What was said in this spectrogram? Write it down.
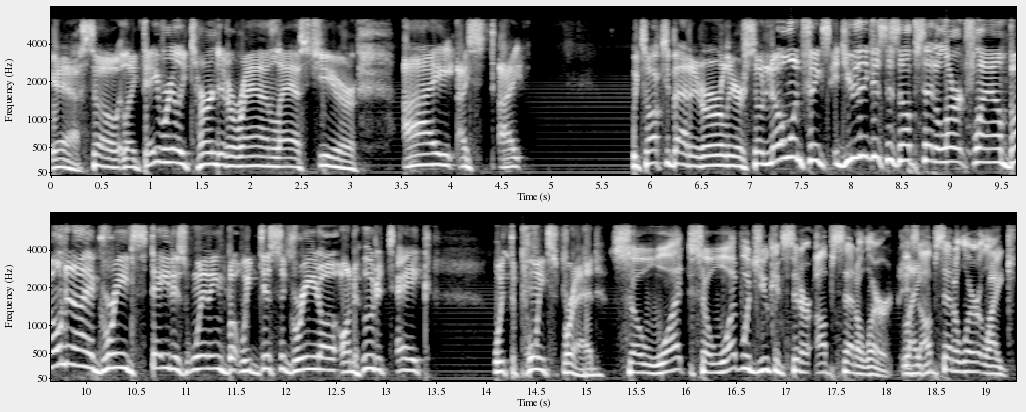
Yeah, so like they really turned it around last year. I I I we talked about it earlier. So no one thinks. Do you think this is upset alert, Flown? Bone and I agreed State is winning, but we disagreed on, on who to take with the point spread. So what? So what would you consider upset alert? Is Like- upset alert like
